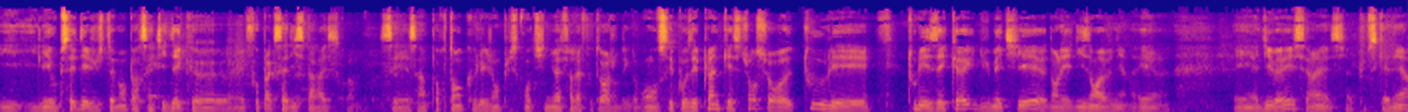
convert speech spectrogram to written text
il, est obsédé justement par cette idée que il faut pas que ça disparaisse. C'est important que les gens puissent continuer à faire la photo argentique. Donc on s'est posé plein de questions sur tous les tous les écueils du métier dans les dix ans à venir. Et, et il a dit bah oui c'est vrai s'il n'y a plus de scanner,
